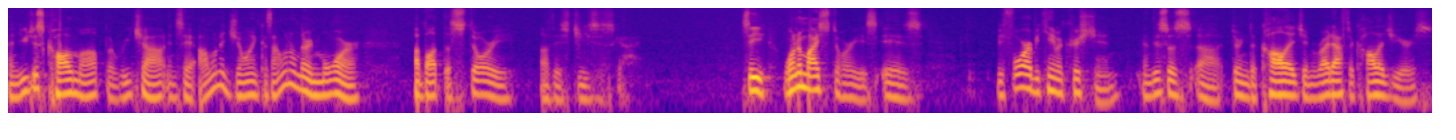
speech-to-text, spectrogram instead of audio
And you just call them up or reach out and say, I want to join because I want to learn more about the story of this Jesus guy. See, one of my stories is before I became a Christian, and this was uh, during the college and right after college years,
